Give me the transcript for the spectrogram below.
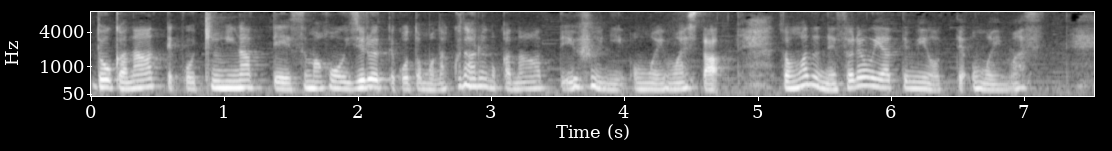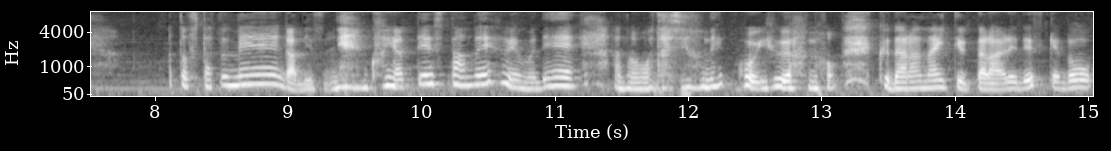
どうかなってこう気になってスマホをいじるってこともなくなるのかなっていうふうに思いました。そうまずねそれをやってみようって思います。あと2つ目がですね こうやってスタンド FM であの私のねこういうあのくだらないって言ったらあれですけど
